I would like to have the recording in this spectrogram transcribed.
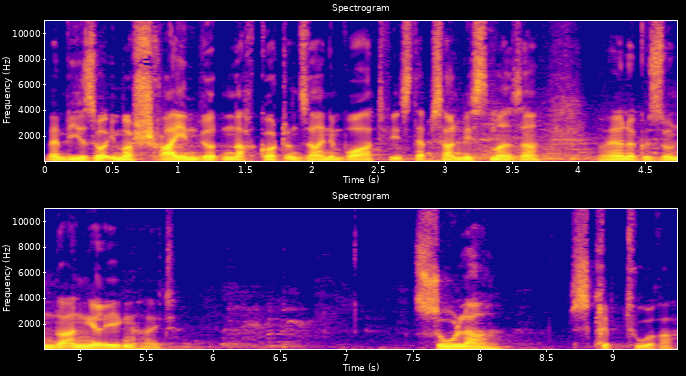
wenn wir so immer schreien würden nach Gott und seinem Wort, wie es der Psalmist mal sagt, wäre eine gesunde Angelegenheit. Sola Scriptura.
